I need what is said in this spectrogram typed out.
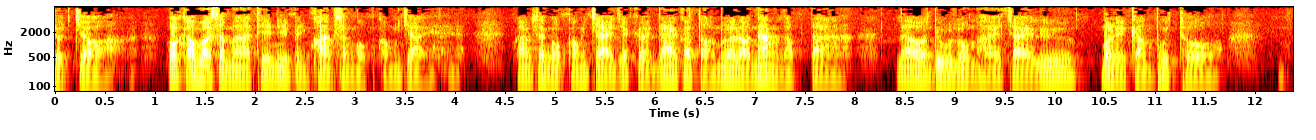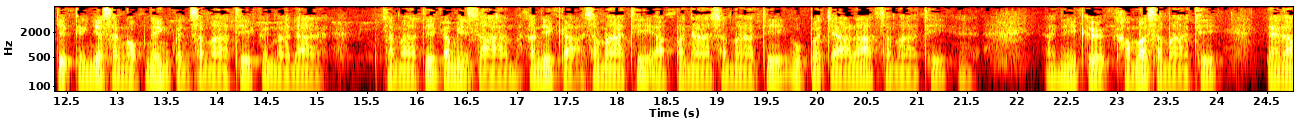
จดจ่อ เพราะคำว่าสมาธินี้เป็นความสงบของใจคความสงบของใจจะเกิดได้ก็ต่อเมื่อเรานั่งหลับตา แล้วดูลมหายใจหรือบริกรรมพุทโธ จิตถึงจะสงบนิ่งเป็นสมาธิขึ้นมาได้ สมาธิก็มีสามคณิกะสมาธิ อัปปนาสมาธิ อุปจารสมาธิ อันนี้คือคำว่าสมาธิ แต่เรา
